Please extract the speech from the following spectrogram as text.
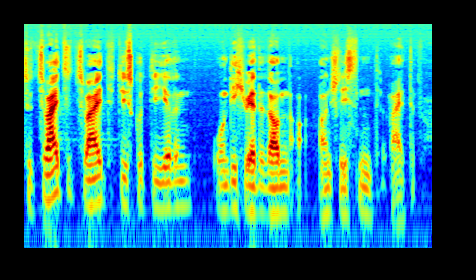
Zu zweit, zu zweit diskutieren und ich werde dann anschließend weiterfahren.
